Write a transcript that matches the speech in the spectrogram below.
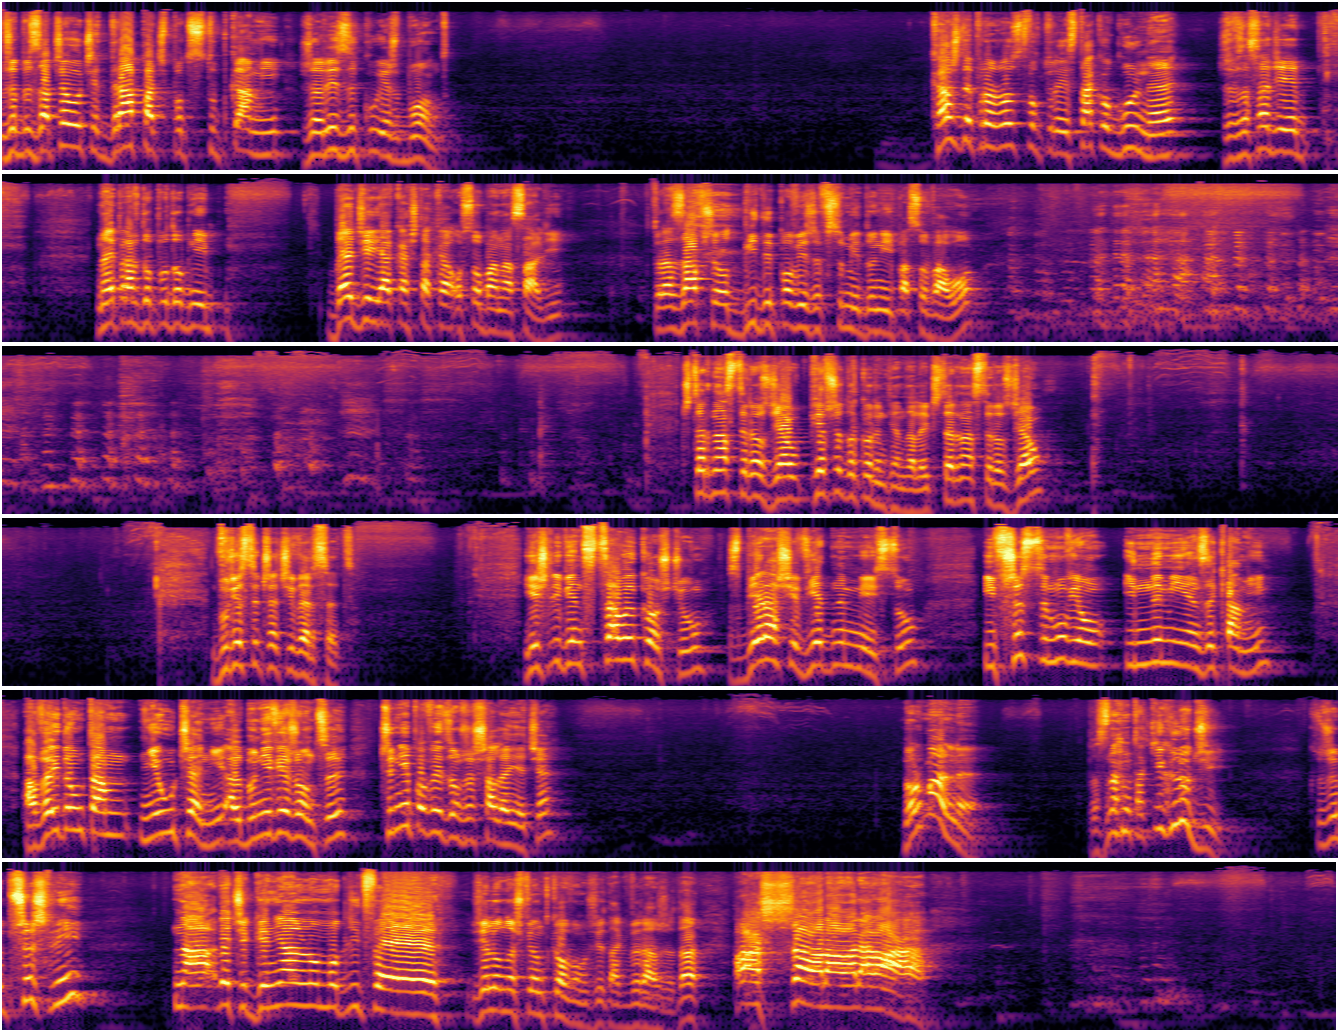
żeby zaczęło cię drapać pod stópkami, że ryzykujesz błąd. Każde proroctwo, które jest tak ogólne, że w zasadzie najprawdopodobniej będzie jakaś taka osoba na sali, która zawsze od bidy powie, że w sumie do niej pasowało. Czternasty rozdział, pierwszy do Koryntian dalej, czternasty rozdział. Dwudziesty trzeci werset. Jeśli więc cały Kościół zbiera się w jednym miejscu i wszyscy mówią innymi językami, a wejdą tam nieuczeni albo niewierzący, czy nie powiedzą, że szalejecie? Normalne. Znam takich ludzi, którzy przyszli na, wiecie, genialną modlitwę zielonoświątkową, się tak wyrażę, tak?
